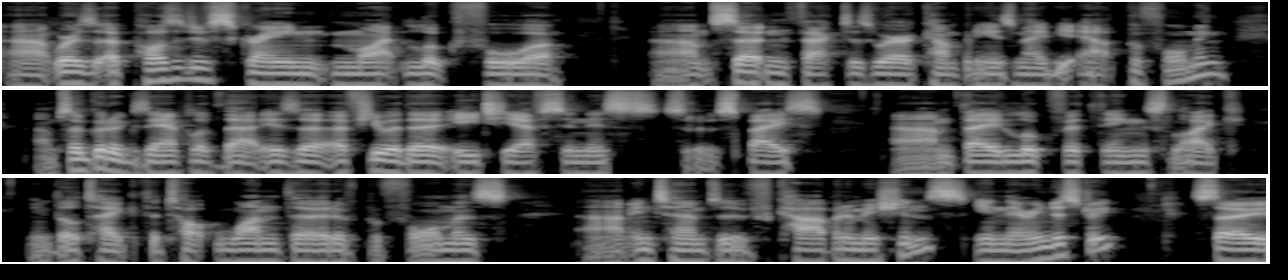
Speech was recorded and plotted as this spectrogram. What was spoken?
Uh, whereas a positive screen might look for um, certain factors where a company is maybe outperforming. Um, so a good example of that is a, a, few of the ETFs in this sort of space. Um, they look for things like you know, they'll take the top one third of performers um, in terms of carbon emissions in their industry. So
